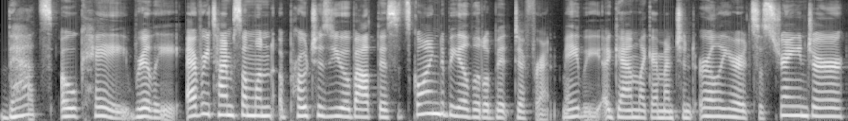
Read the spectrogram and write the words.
That's okay, really. Every time someone approaches you about this, it's going to be a little bit different. Maybe, again, like I mentioned earlier, it's a stranger,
